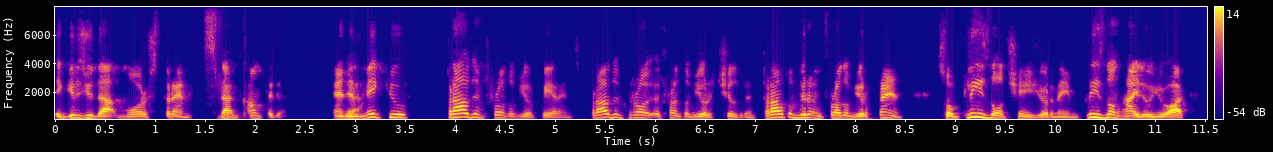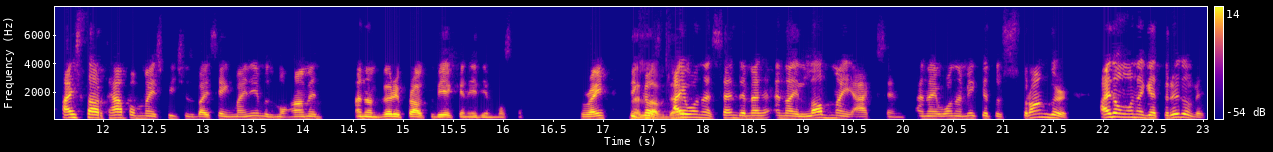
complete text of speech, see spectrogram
it gives you that more strength, strength. that confidence. And it'll make you proud in front of your parents, proud in front of your children, proud of your, in front of your friends. So please don't change your name. Please don't hide who you are. I start half of my speeches by saying, My name is Mohammed, and I'm very proud to be a Canadian Muslim. Right? Because I, I want to send a message, and I love my accent, and I want to make it stronger. I don't want to get rid of it.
